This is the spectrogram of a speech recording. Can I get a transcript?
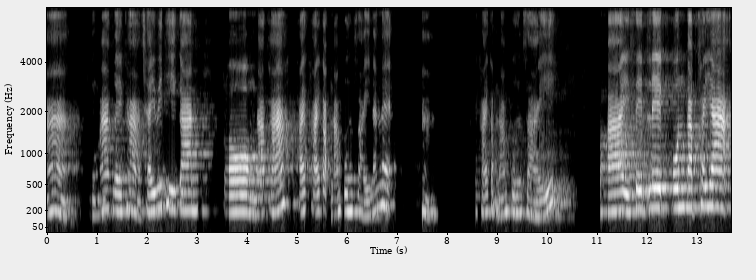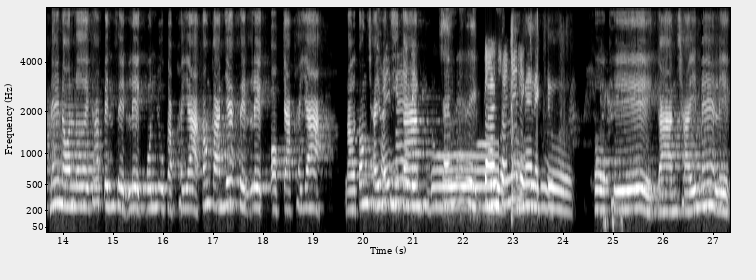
อ่าเก่งมากเลยค่ะ ใช้วิธีการกรองนะคะ คล้ายๆกับน้ำปูนใสนั่นแหละอ่าคล้ายๆกับน้ำปูนใสต่อไปเศษเหล็กปนกับขยะแน่นอนเลย ถ้าเป็นเศษเหล็กปนอยู่กับขยะ ต้องการแยกเศษเหล็กออกจากขยะ เราต้องใช้วิธีการใช้แม่เหล็กการใช้แม่เหล็กดูดโอเค การใช้แม่เหล็ก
